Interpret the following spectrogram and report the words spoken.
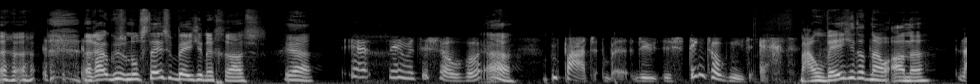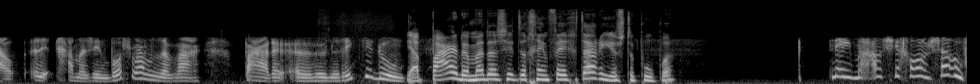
Dan ruiken ze nog steeds een beetje naar gras. Ja. Ja, nee, maar het is zo hoor. Ja. Een paard, eh, die, die stinkt ook niet echt. Maar hoe weet je dat nou, Anne? Nou, eh, ga maar eens in het bos wandelen waar paarden eh, hun ritje doen. Ja, paarden, maar daar zitten geen vegetariërs te poepen. Nee, maar als je gewoon zelf...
